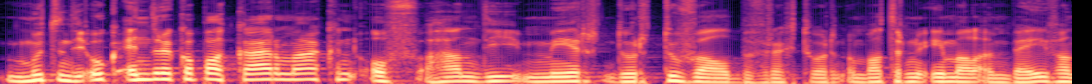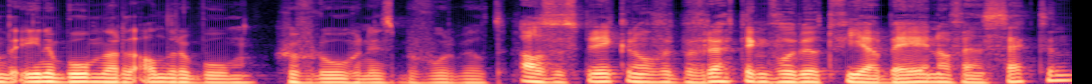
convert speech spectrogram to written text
Moeten die ook indruk op elkaar maken of gaan die meer door toeval bevrucht worden, omdat er nu eenmaal een bij van de ene boom naar de andere boom gevlogen is, bijvoorbeeld? Als we spreken over bevruchting, bijvoorbeeld via bijen of insecten,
